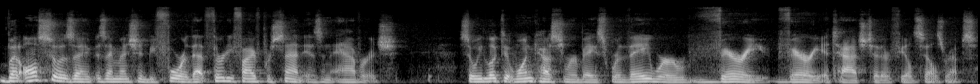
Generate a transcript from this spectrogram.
but also, as I, as I mentioned before, that 35% is an average. So we looked at one customer base where they were very, very attached to their field sales reps.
